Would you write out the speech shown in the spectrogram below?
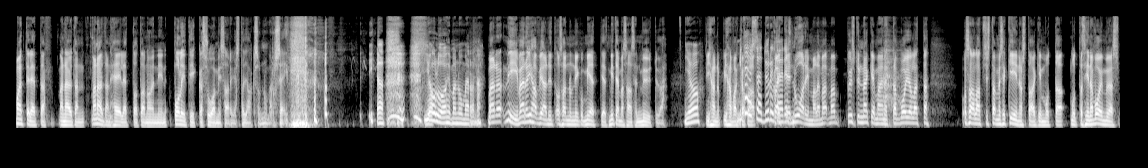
mä ajattelin, että mä näytän, mä näytän heille tota noin niin, Politiikka Suomi-sarjasta jakson numero seitsemän. Ja jouluohjelman numerona. Mä en, niin, mä en ole ihan vielä nyt osannut niin kuin miettiä, että miten mä saan sen myytyä. Joo. Ihan, ihan vaikkapa jos sä et kaikkein edes- nuorimmalle. Mä, mä pystyn näkemään, että voi olla, että osa lapsistamme se kiinnostaakin, mutta, mutta siinä voi myös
